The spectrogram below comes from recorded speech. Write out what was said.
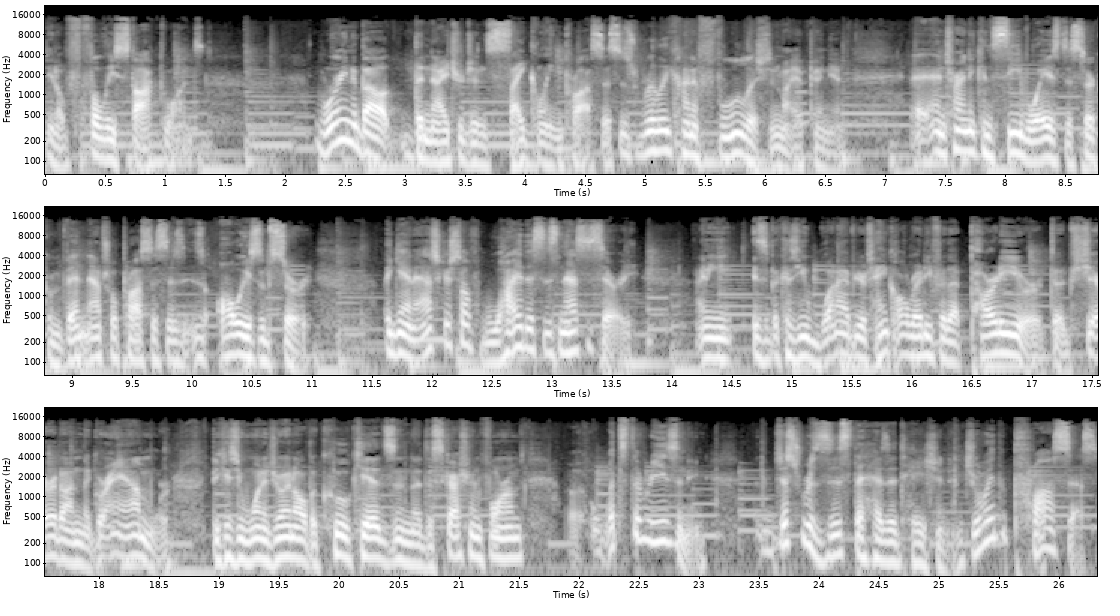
you know, fully stocked ones. Worrying about the nitrogen cycling process is really kind of foolish, in my opinion and trying to conceive ways to circumvent natural processes is always absurd. Again, ask yourself why this is necessary. I mean, is it because you want to have your tank all ready for that party or to share it on the gram or because you want to join all the cool kids in the discussion forums? Uh, what's the reasoning? Just resist the hesitation. Enjoy the process.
